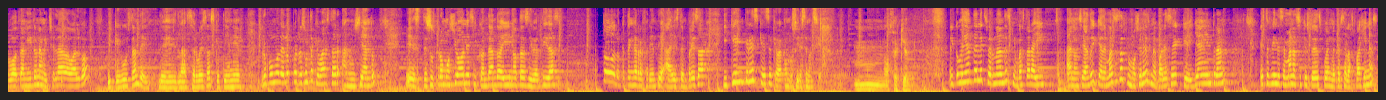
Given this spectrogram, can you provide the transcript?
botanita, una michelada o algo, y que gustan de, de las cervezas que tiene Grupo Modelo, pues resulta que va a estar anunciando este, sus promociones y contando ahí notas divertidas todo lo que tenga referente a esta empresa. ¿Y quién crees que es el que va a conducir ese noticiero? Mm, no sé quién. El comediante Alex Fernández, quien va a estar ahí anunciando y que además estas promociones me parece que ya entran este fin de semana, así que ustedes pueden meterse a las páginas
